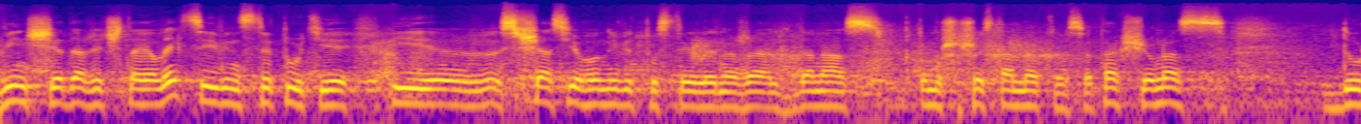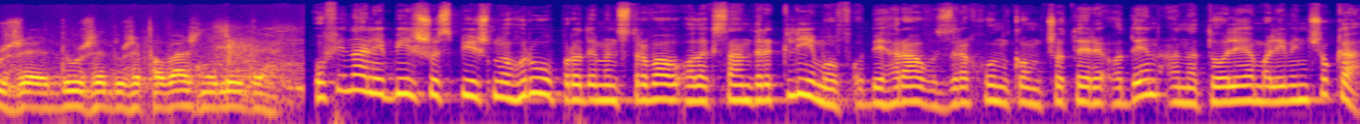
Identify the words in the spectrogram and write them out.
Він ще навіть читає лекції в інституті, і зараз його не відпустили, на жаль, до нас, тому що щось там метилося. Так що у нас дуже, дуже, дуже поважні люди. У фіналі більш успішну гру продемонстрував Олександр Клімов, обіграв з рахунком 4-1 Анатолія Малівінчука.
